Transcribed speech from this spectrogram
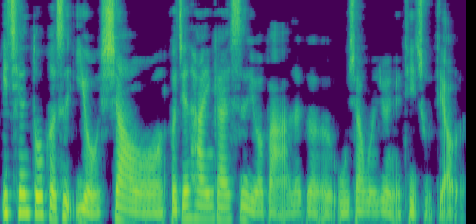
一千多个是有效哦，可见他应该是有把那个无效问卷给剔除掉了。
